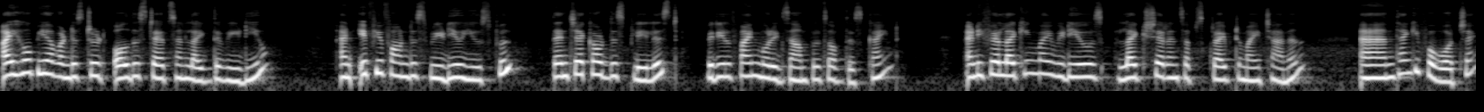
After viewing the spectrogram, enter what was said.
I hope you have understood all the steps and liked the video. And if you found this video useful, then check out this playlist where you'll find more examples of this kind. And if you're liking my videos, like, share and subscribe to my channel. And thank you for watching.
